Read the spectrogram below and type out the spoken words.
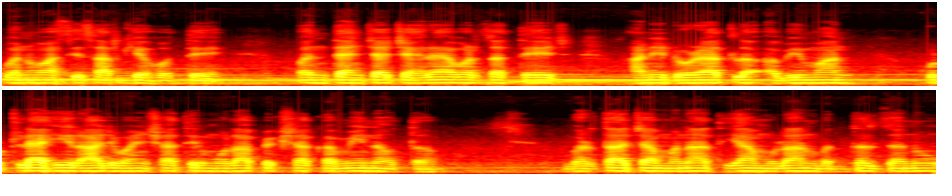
वनवासीसारखे होते पण त्यांच्या चेहऱ्यावरचं तेज आणि डोळ्यातलं अभिमान कुठल्याही राजवंशातील मुलापेक्षा कमी नव्हतं. भरताच्या मनात या मुलांबद्दल जणू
